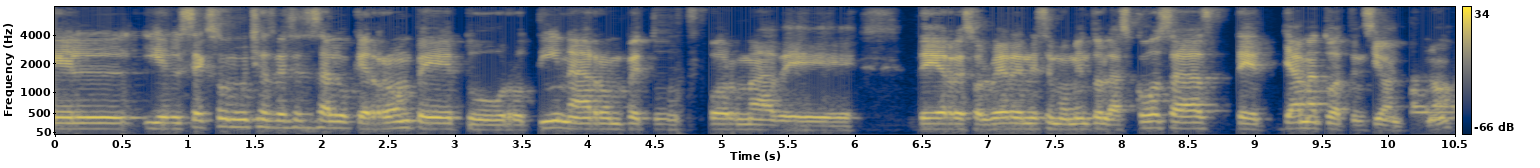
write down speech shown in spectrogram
el, y el sexo muchas veces es algo que rompe tu rutina, rompe tu forma de, de resolver en ese momento las cosas, te llama tu atención, ¿no?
